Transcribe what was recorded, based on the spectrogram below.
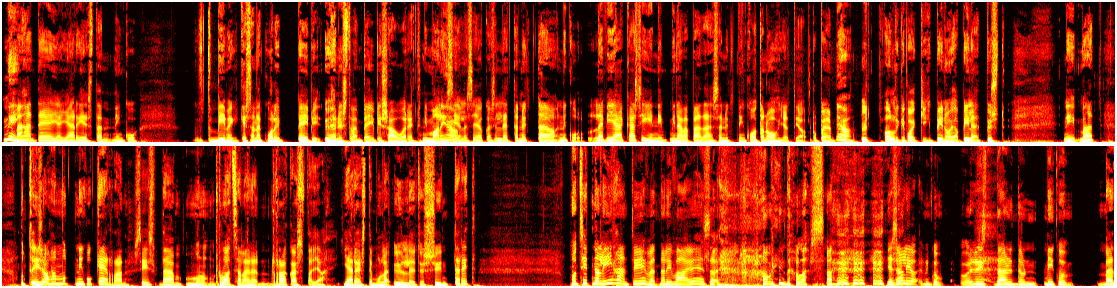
Niin. Mähän teen ja järjestän niin kuin, viime kesänä, kun oli baby, yhden ystävän baby showerit, niin mä olin Joo. siellä se, joka sille, että nyt tämä niin leviää käsiin, niin minä tässä nyt niin otan ohjat ja rupean Joo. nyt hallikin poikki pino ja bileet pysty. Niin mä, mutta siis onhan mut niinku kerran, siis tämä mun ruotsalainen rakastaja järjesti mulle yllätyssynttärit. Mutta sitten ne oli ihan tyhmät, ne oli vaan yhdessä ravintolassa. ja se oli niinku, siis tämä nyt on niinku, mä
